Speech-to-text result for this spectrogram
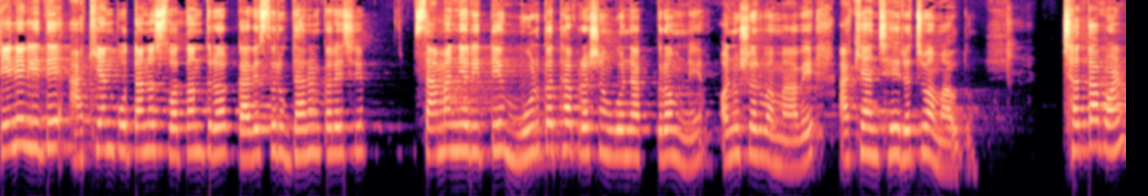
તેને લીધે આખ્યાન પોતાનું સ્વતંત્ર કાવ્ય સ્વરૂપ ધારણ કરે છે. સામાન્ય રીતે મૂળ કથા પ્રસંગોના ક્રમને અનુસરવામાં આવે, આખ્યાન છે રચવામાં આવતું. છતાં પણ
